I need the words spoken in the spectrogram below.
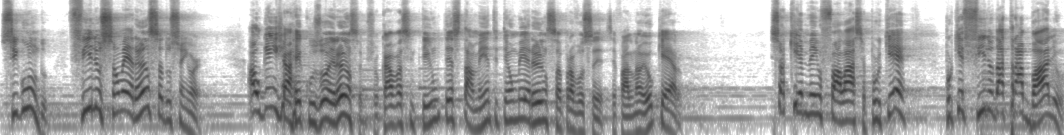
Segundo, filhos são herança do Senhor. Alguém já recusou herança? O cara assim, tem um testamento e tem uma herança para você. Você fala, não, eu quero. Isso aqui é meio falácia. Por quê? Porque filho dá trabalho.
